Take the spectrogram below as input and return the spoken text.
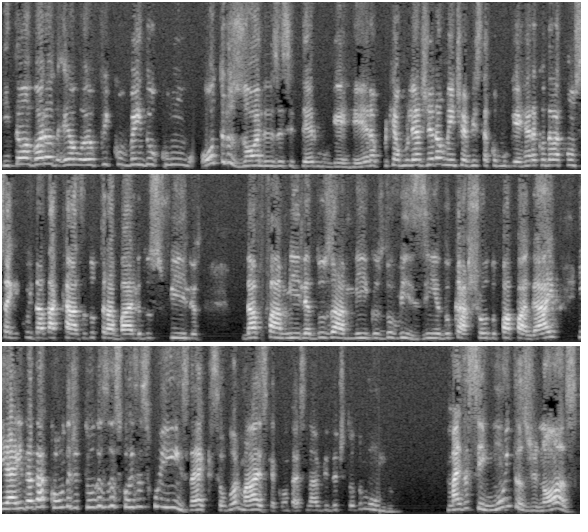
Então agora eu, eu fico vendo com outros olhos esse termo guerreira, porque a mulher geralmente é vista como guerreira quando ela consegue cuidar da casa, do trabalho, dos filhos, da família, dos amigos, do vizinho, do cachorro, do papagaio, e ainda dá conta de todas as coisas ruins, né? Que são normais, que acontecem na vida de todo mundo. Mas, assim, muitas de nós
